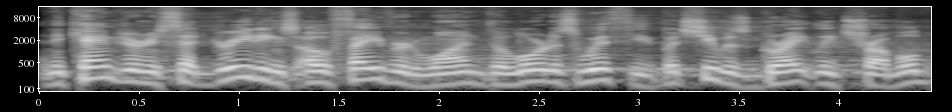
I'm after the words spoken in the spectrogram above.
And he came to her and he said, Greetings, O favored one, the Lord is with you. But she was greatly troubled,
